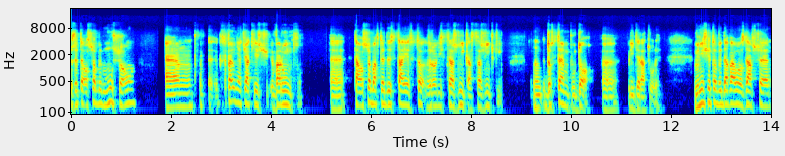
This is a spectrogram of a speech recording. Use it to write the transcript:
że te osoby muszą um, spełniać jakieś warunki. E, ta osoba wtedy staje w, sto, w roli strażnika, strażniczki dostępu do e, literatury. Mnie się to wydawało zawsze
